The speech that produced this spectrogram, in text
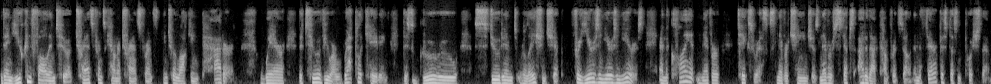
then you can fall into a transference countertransference interlocking pattern where the two of you are replicating this guru student relationship for years and years and years. And the client never takes risks, never changes, never steps out of that comfort zone, and the therapist doesn't push them.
